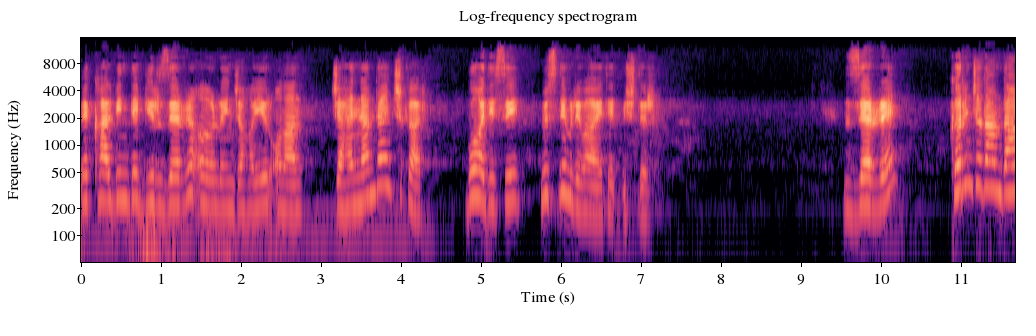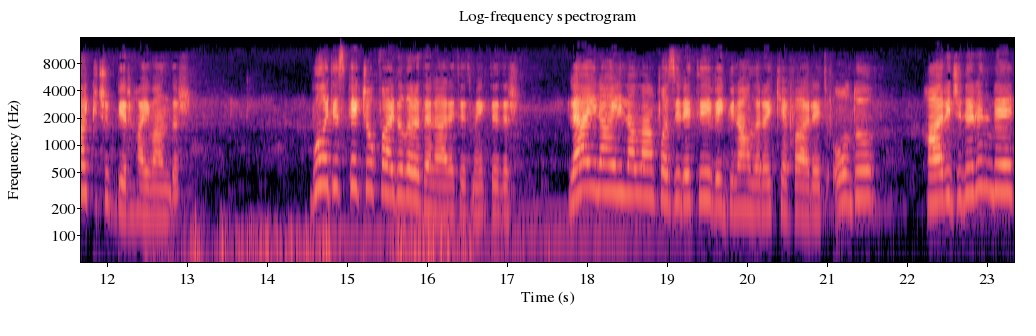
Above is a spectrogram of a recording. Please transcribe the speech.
ve kalbinde bir zerre ağırlığınca hayır olan cehennemden çıkar. Bu hadisi Müslim rivayet etmiştir. Zerre, karıncadan daha küçük bir hayvandır. Bu hadis pek çok faydalara delalet etmektedir. La ilahe illallah'ın fazileti ve günahlara kefaret olduğu, haricilerin ve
